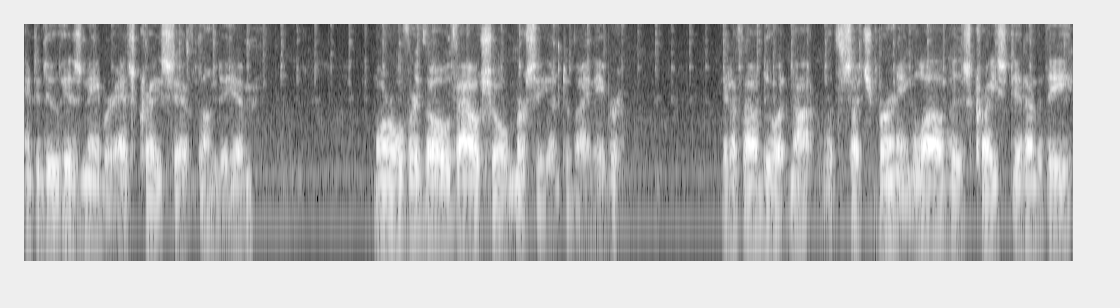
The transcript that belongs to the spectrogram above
and to do his neighbor as Christ hath done to him. Moreover, though thou show mercy unto thy neighbor, yet if thou do it not with such burning love as Christ did unto thee,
